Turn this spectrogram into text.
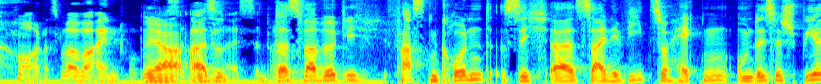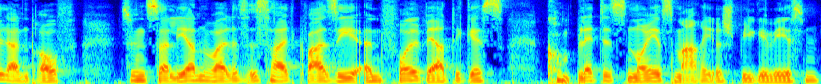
oh, das war beeindruckend. Ja, da also das war wirklich fast ein Grund, sich äh, seine Wii zu hacken, um dieses Spiel dann drauf zu installieren, weil das ist halt quasi ein vollwertiges, komplettes neues Mario-Spiel gewesen.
